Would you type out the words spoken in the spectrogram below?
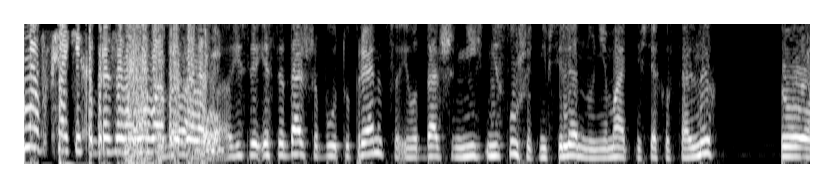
Много всяких образований, да, образований. Если, если дальше будет упрямиться, и вот дальше не, не слушать ни Вселенную, ни мать, ни всех остальных, то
